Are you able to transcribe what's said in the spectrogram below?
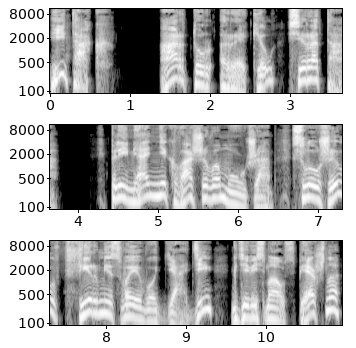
«Итак, Артур Рэкел — сирота, племянник вашего мужа, служил в фирме своего дяди, где весьма успешно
